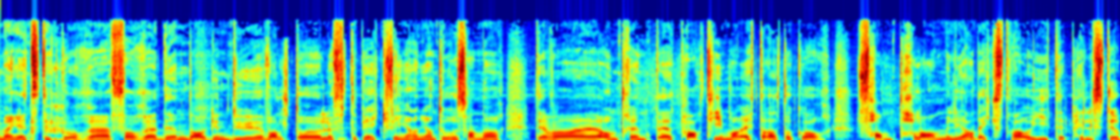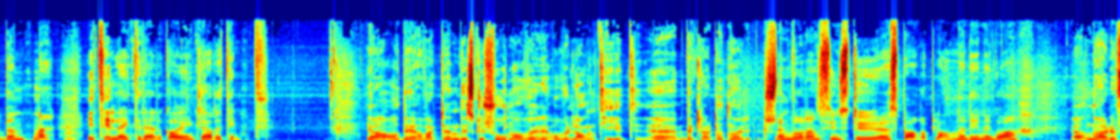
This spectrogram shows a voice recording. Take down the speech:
meg et stikkord eh, for den dagen du valgte å løfte pekefingeren, Jan Tore Tore Sanner. Det var eh, omtrent et par timer etter at dere fant halvannen milliard ekstra å gi til pelsdyrbøndene, mm. i tillegg til det dere egentlig hadde tenkt. Ja, og det har vært en diskusjon over, over lang tid. Eh, det er klart at når... Men hvordan syns du spareplanene dine går? Ja, nå er, det,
